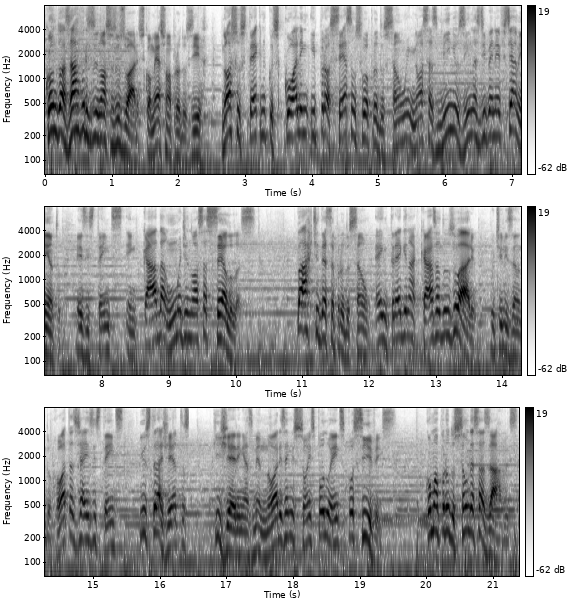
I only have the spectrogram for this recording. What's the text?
Quando as árvores de nossos usuários começam a produzir, nossos técnicos colhem e processam sua produção em nossas mini usinas de beneficiamento, existentes em cada uma de nossas células. Parte dessa produção é entregue na casa do usuário, utilizando rotas já existentes e os trajetos que gerem as menores emissões poluentes possíveis. Como a produção dessas árvores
